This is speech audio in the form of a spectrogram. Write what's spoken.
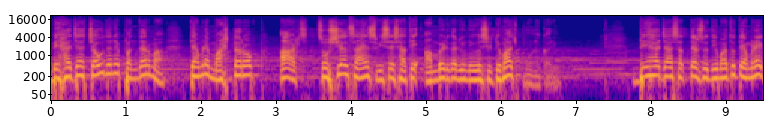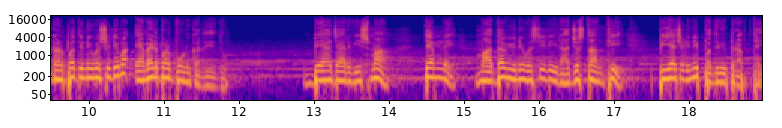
બે હજાર ચૌદ અને પંદરમાં તેમણે master of arts social science વિષય સાથે આંબેડકર યુનિવર્સિટીમાં જ પૂર્ણ કર્યું. બે હજાર સત્તર સુધીમાં તો તેમણે ગણપત યુનિવર્સિટીમાં એમએડ પણ પૂર્ણ કરી દીધું. બે હજાર વીસમાં તેમને માધવ યુનિવર્સિટી રાજસ્થાનથી પીએચડીની પદવી પ્રાપ્ત થઈ.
